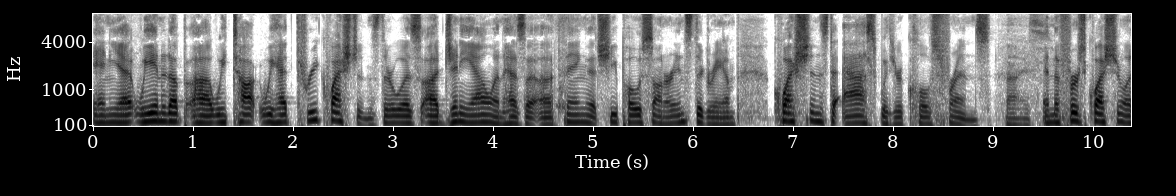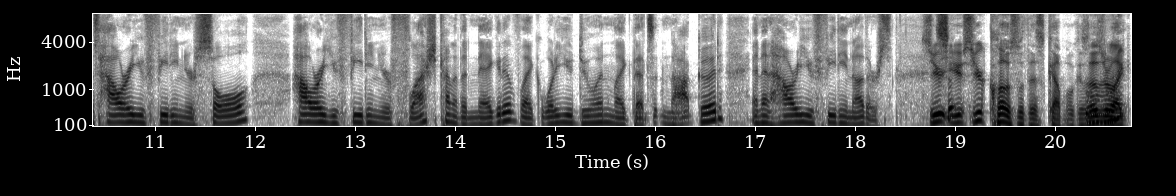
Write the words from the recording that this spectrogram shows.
and yet we ended up uh, we talked. We had three questions. There was uh, Jennie Allen has a, a, thing that she posts on her Instagram, questions to ask with your close friends. Nice. And the first question was, "How are you feeding your soul?" how are you feeding your flesh? Kind of the negative like what are you doing like that's not good? And then how are you feeding others? So you're, so, you're, so you're close with this couple because those are like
